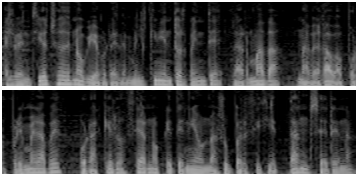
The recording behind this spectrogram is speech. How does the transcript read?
El 28 de noviembre de 1520, la Armada navegaba por primera vez por aquel océano que tenía una superficie tan serena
